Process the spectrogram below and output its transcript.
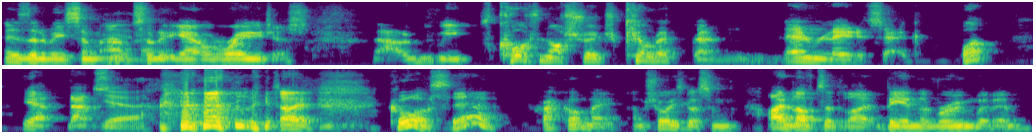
There's going to be some absolutely outrageous. Uh, we caught an ostrich, killed it, and then laid its egg. What? Yeah, that's Yeah. Like, of course, yeah. Crack on, mate. I'm sure he's got some. I'd love to like be in the room with him.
